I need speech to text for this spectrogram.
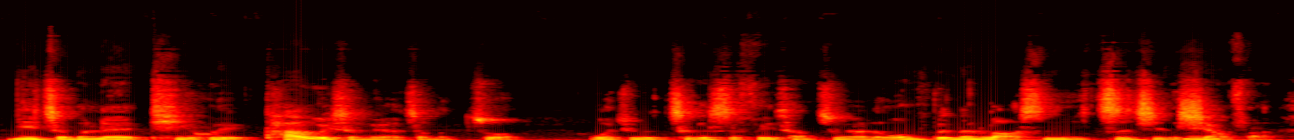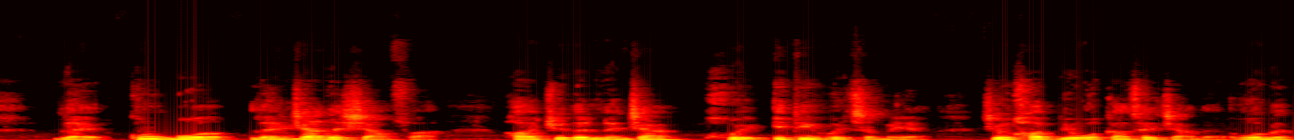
你怎么来体会他为什么要这么做？我觉得这个是非常重要的。我们不能老是以自己的想法来估摸人家的想法，好像觉得人家会一定会怎么样。就好比我刚才讲的，我们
